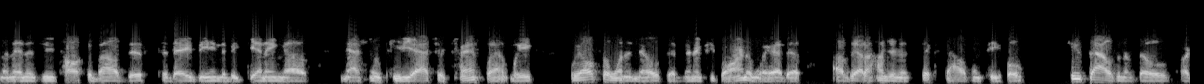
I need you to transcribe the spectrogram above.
And then, as you talked about this today being the beginning of National Pediatric Transplant Week, we also want to note that many people aren't aware that of that 106,000 people, 2,000 of those are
